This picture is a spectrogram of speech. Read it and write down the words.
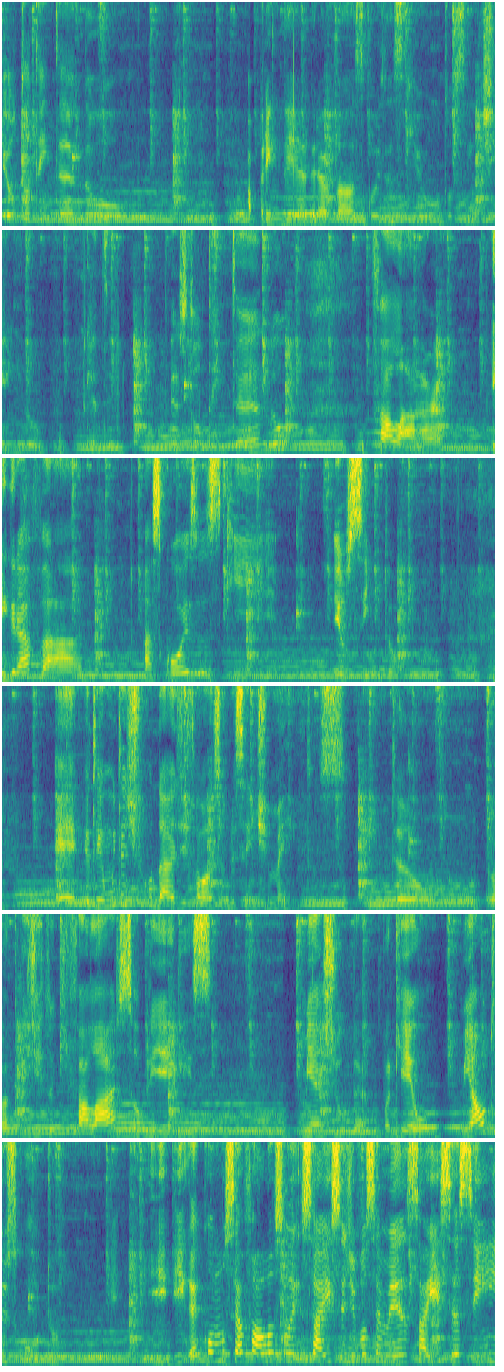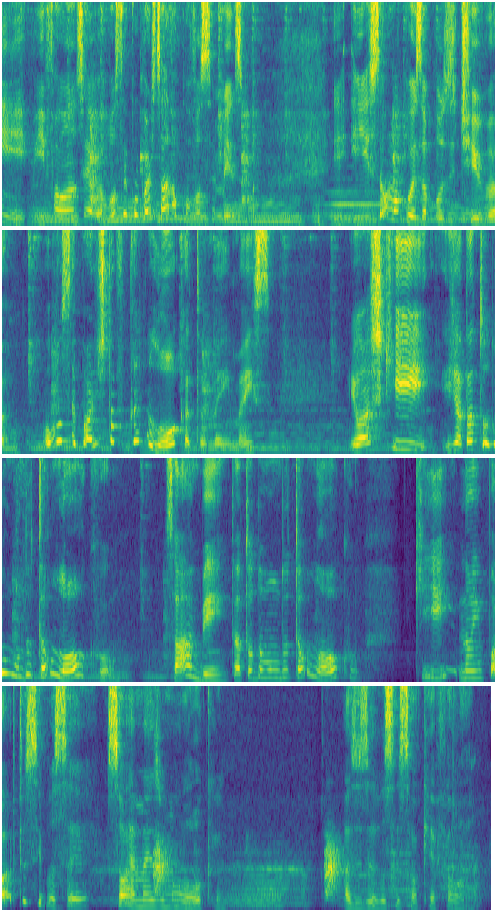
Eu tô tentando aprender a gravar as coisas que eu tô sentindo. Quer dizer, eu estou tentando falar e gravar as coisas que eu sinto. É, eu tenho muita dificuldade de falar sobre sentimentos, então eu acredito que falar sobre eles me ajuda, porque eu me auto-escuto. É como se a fala saísse de você mesmo, saísse assim e, e falando assim, você conversando com você mesma. E, e, isso é uma coisa positiva. Ou você pode estar ficando louca também, mas eu acho que já tá todo mundo tão louco, sabe? Tá todo mundo tão louco que não importa se você só é mais uma louca. Às vezes você só quer falar.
